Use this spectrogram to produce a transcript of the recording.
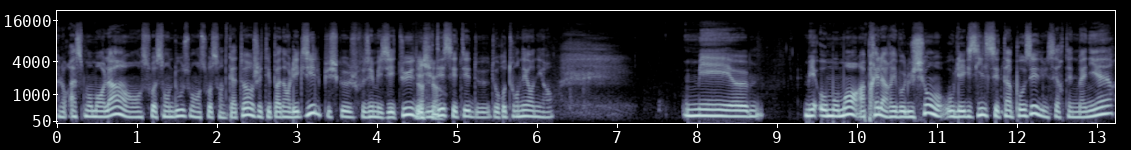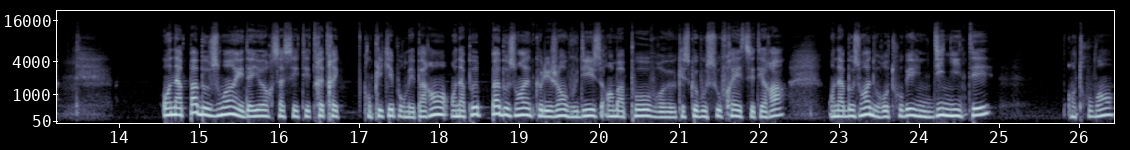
Alors à ce moment-là, en 72 ou en 74, j'étais pas dans l'exil puisque je faisais mes études et l'idée c'était de, retourner en Iran. Mais, euh, mais au moment après la révolution où l'exil s'est imposé d'une certaine manière, on n'a pas besoin, et d'ailleurs ça c'était très très compliqué pour mes parents, on n'a pas besoin que les gens vous disent ⁇ Oh ma pauvre, euh, qu'est-ce que vous souffrez ?⁇ etc. On a besoin de retrouver une dignité en trouvant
